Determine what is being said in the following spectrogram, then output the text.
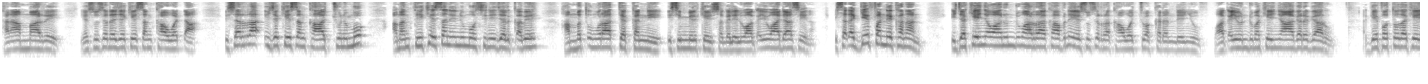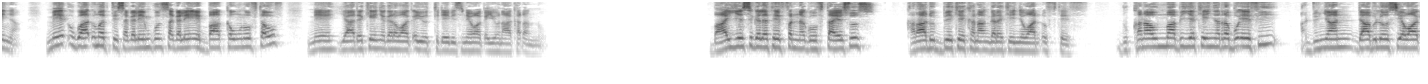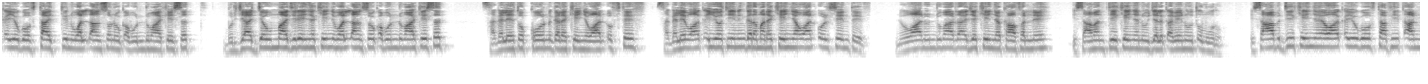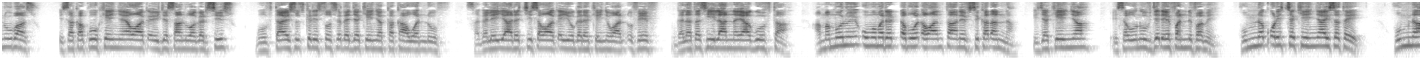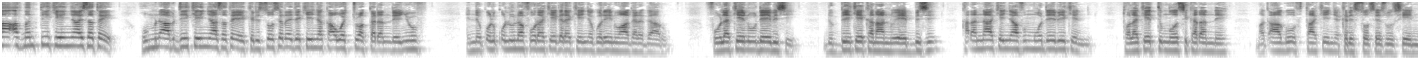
kaa'a kanaan maarree yesus irra ija keessan kaawwadhaa. Isarraa ija keessan kaa'achuun immoo amantii keessan inni immoo isinii jalqabee hamma xumuraatti akka inni isin milkeessu. Sagaleen waaqayyo waadaa seena. Isa dhaggeeffanne kanaan ija keenya waan hundumaarraa kaafne yesus irra kaawwachuu akka dandeenyuuf. Waaqayyo hunduma keenya haa gargaaru. Dhaggeeffattoota keenya mee dhugaadhumatti sagaleen kun sagalee eebbaa akka uunuuf ta'uuf mee yaada keenya gara waaqayyootti deebisnee waaqayyoon haa kadhannu. baay'ee si galateeffanna gooftaa yesus karaa dubbii kee kanaan gara keenya waan dhufteef. Dukkanaa'ummaa biyya keenya irra bu'ee fi addunyaan daabiloosii waaqayyo gooftaa ittiin wal'aansoo nu qabu hundumaa keessatti burjaaja'ummaa jireenya keenya wal'aansoo qabu hundumaa keessatti sagalee tokkoon gara keenya waan dhufteef sagalee waaqayyootiin gara mana keenyaa waan ol seenteef nu waan hundumaarraa ija keenya kaafannee isa amantii keenya nuu jalqabee nuu xumuru. Isa abdii keenya yaa waaqayyo gooftaa fiixaan nuu baasu. Isa kakuu keenya waaqayyo ija isaa nu agarsiisu. Gooftaa yesus kiristoos irra ija keenya akka kaawwannuuf sagalee yaadachiisa waaqayyo gara keenya waan dhufeef galata sii laanna yaa gooftaa amma nuyi uumama dadhaboodha waan taaneef si kadhanna. Ija keenya isa unuuf jedhee fannifame. Humna qoricha keenyaa isa ta'e. Humna amantii keenyaa isa ta'e. Humna abdii keenyaa isa ta'e. Kiristoos irra ija keenya kaawwachuu akka dandeenyuuf inni qulqulluun hafuura kee gara keenya godhee nu haa gargaaru fuula kee nuu deebisi. Dubbii kee kanaan nu eebbisi. Kadhannaa keenyaaf immoo deebii kenni tola keetti immoo si kadhanne. Maqaa gooftaa keenya kiristoos yesuusiin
